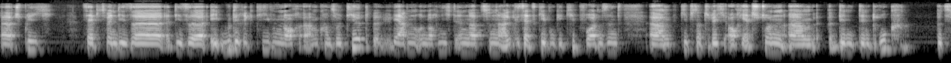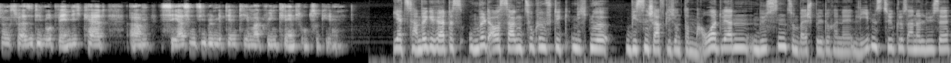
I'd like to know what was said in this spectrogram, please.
Äh, sprich, selbst wenn diese, diese EU-Direktiven noch ähm, konsultiert werden und noch nicht in nationale Gesetzgebung gekippt worden sind, ähm, gibt es natürlich auch jetzt schon ähm, den, den Druck beziehungsweise die Notwendigkeit, ähm, sehr sensibel mit dem Thema Green Claims umzugehen. Jetzt haben wir gehört, dass Umweltaussagen zukünftig nicht nur wissenschaftlich untermauert werden müssen, zum Beispiel durch eine Lebenszyklusanalyse,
